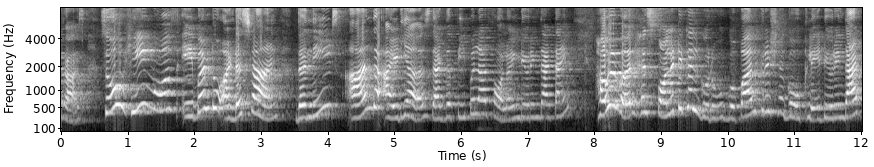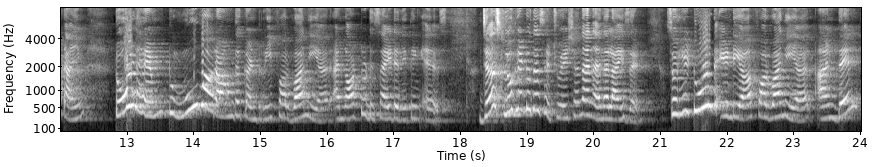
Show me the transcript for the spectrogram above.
class. So he was able to understand the needs and the ideas that the people are following during that time. However, his political guru Gopal Krishna Gokhale during that time told him to move around the country for one year and not to decide anything else. Just look into the situation and analyze it. So he toured India for one year and then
